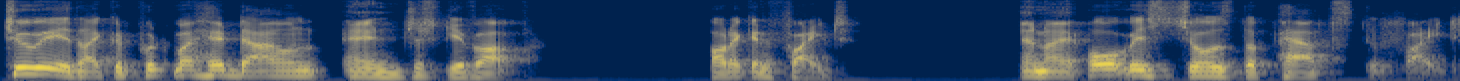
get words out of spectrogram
Two ways I could put my head down and just give up, or I can fight. And I always chose the paths to fight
